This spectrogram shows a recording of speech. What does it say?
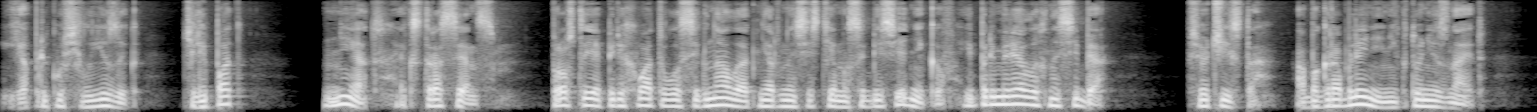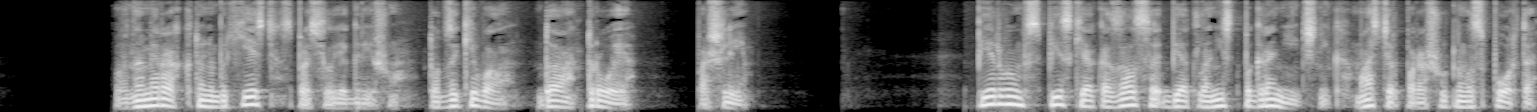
Я прикусил язык. «Телепат?» «Нет, экстрасенс. Просто я перехватывал сигналы от нервной системы собеседников и примерял их на себя. Все чисто. Об ограблении никто не знает». «В номерах кто-нибудь есть?» — спросил я Гришу. Тот закивал. «Да, трое». Пошли. Первым в списке оказался биатлонист-пограничник, мастер парашютного спорта,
